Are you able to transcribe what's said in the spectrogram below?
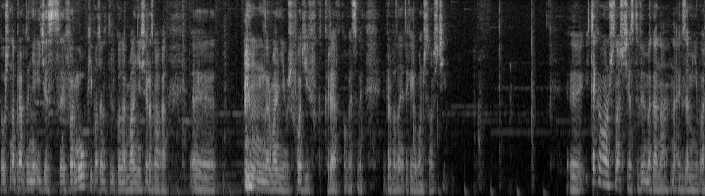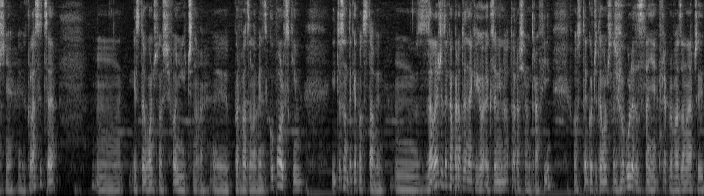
To już naprawdę nie idzie z formułki, potem tylko normalnie się rozmawia. normalnie już wchodzi w krew, powiedzmy, prowadzenie takiej łączności. Y, I taka łączność jest wymagana na egzaminie właśnie y, klasy C. Mm, Jest to łączność foniczna y, prowadzona w języku polskim i to są takie podstawy. Mm, Zależy tak naprawdę na jakiego egzaminatora się trafi, od tego czy ta łączność w ogóle zostanie przeprowadzona, czy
